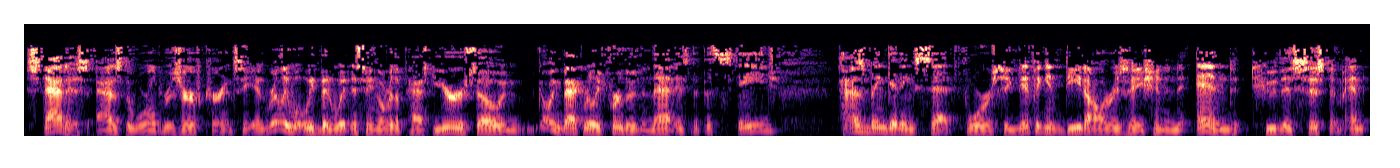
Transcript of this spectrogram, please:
status as the world reserve currency. And really what we've been witnessing over the past year or so, and going back really further than that, is that the stage has been getting set for significant de-dollarization and the end to this system. And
